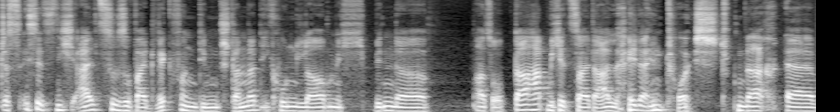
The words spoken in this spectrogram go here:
das ist jetzt nicht allzu so weit weg von dem Standard-Ikonenglauben. Ich bin da, also da hat mich jetzt halt da leider enttäuscht nach äh,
